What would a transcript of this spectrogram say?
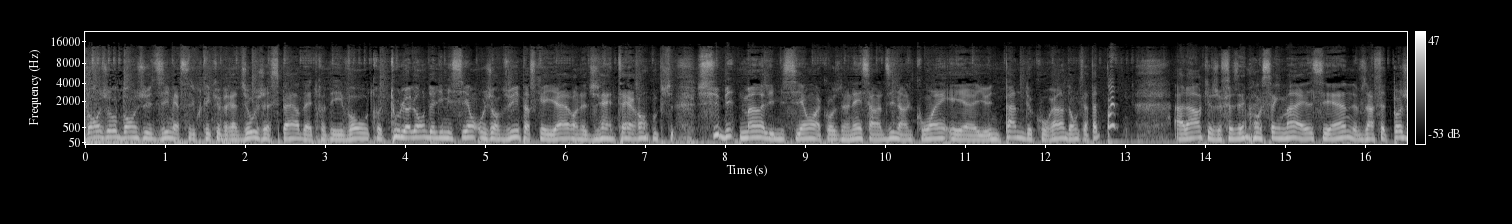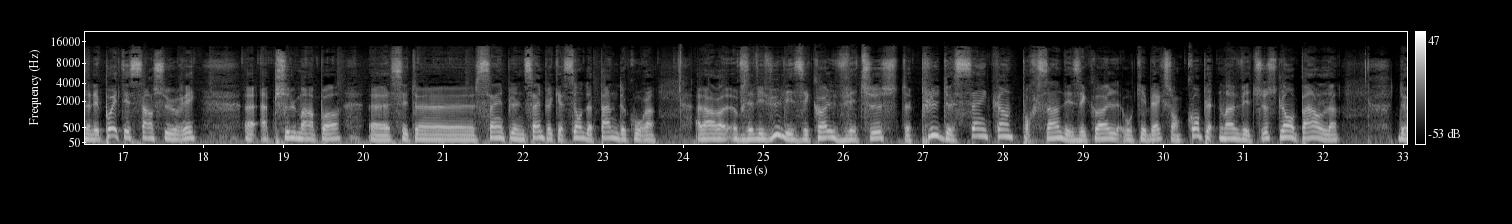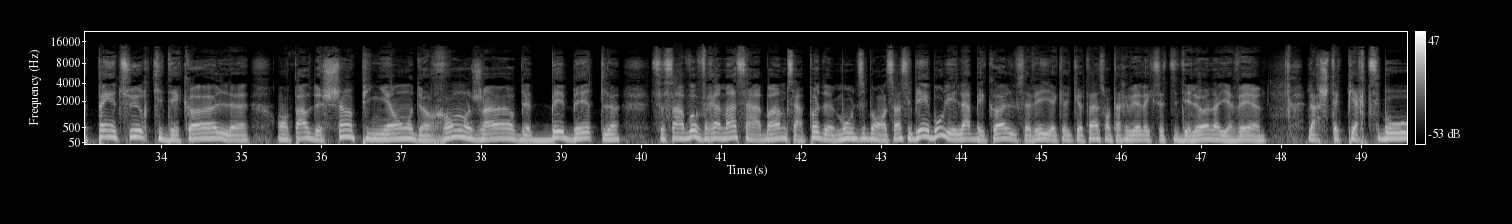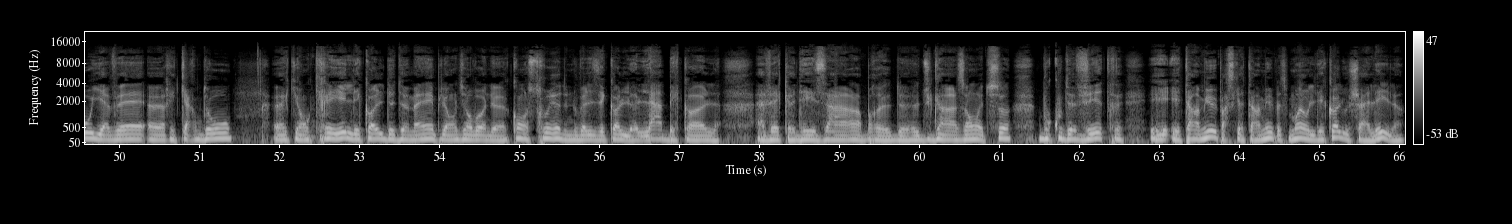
Bonjour, bon jeudi. Merci d'écouter Cube Radio. J'espère d'être des vôtres tout le long de l'émission aujourd'hui parce que hier, on a dû interrompre subitement l'émission à cause d'un incendie dans le coin et euh, il y a eu une panne de courant. Donc, ça fait alors que je faisais mon segment à LCN. Ne vous en faites pas, je n'ai pas été censuré. Euh, absolument pas. Euh, c'est une simple question de panne de courant. Alors, euh, vous avez vu les écoles vétustes. Plus de 50% des écoles au Québec sont complètement vétustes. Là, on parle de peinture qui décolle, euh, on parle de champignons, de rongeurs, de bébites. Là. Ça s'en va vraiment, ça bombe, ça n'a pas de maudit bon sens. C'est bien beau les labs écoles, vous savez, il y a quelques temps, ils sont arrivés avec cette idée-là. Là. Il y avait euh, l'architecte Pierre Thibault, il y avait euh, Ricardo, qui ont créé l'école de demain, puis on dit on va construire de nouvelles écoles, le lab école, avec des arbres, de, du gazon et tout ça, beaucoup de vitres. Et, tant mieux, parce que tant mieux, parce que moi, l'école où je suis allé, là,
